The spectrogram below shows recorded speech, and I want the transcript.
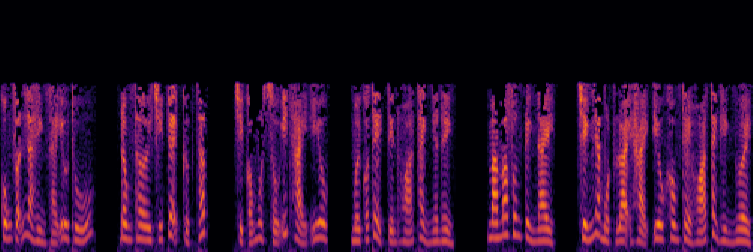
cũng vẫn là hình thái yêu thú, đồng thời trí tuệ cực thấp, chỉ có một số ít hải yêu mới có thể tiến hóa thành nhân hình. Mà ma vương kình này, chính là một loại hải yêu không thể hóa thành hình người,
